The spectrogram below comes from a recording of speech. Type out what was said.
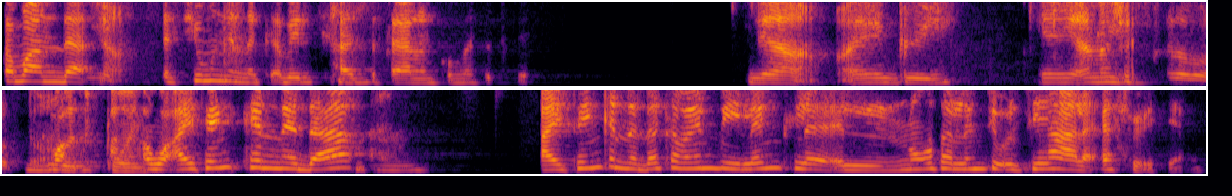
طبعا ده Yeah. assuming إنك قابلتي حد فعلا committed كده yeah I agree. يعني أنا شايفة كده برضه. Good point. و I think إن ده مم. I think إن ده كمان بيلينك للنقطة اللي أنت قلتيها على effort يعني.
